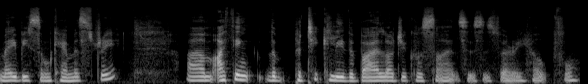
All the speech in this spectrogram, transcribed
maybe some chemistry. Um, I think the, particularly the biological sciences is very helpful.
